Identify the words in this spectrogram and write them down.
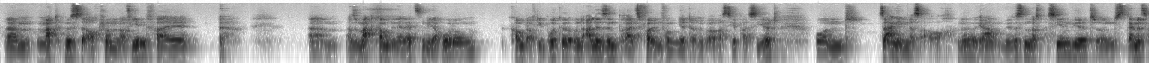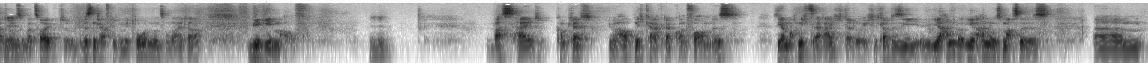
Ähm, Matt müsste auch schon auf jeden Fall. Äh, ähm, also Matt kommt in der letzten Wiederholung, kommt auf die Brücke und alle sind bereits voll informiert darüber, was hier passiert. Und sagen ihm das auch. Ne? Ja, wir wissen, was passieren wird und Stamets hat Mhm. uns überzeugt mit wissenschaftlichen Methoden und so weiter. Wir geben auf. Mhm. Was halt komplett überhaupt nicht charakterkonform ist. Sie haben auch nichts erreicht dadurch. Ich glaube, sie, ihr Handlung, ihre Handlungsmasse ist ähm,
